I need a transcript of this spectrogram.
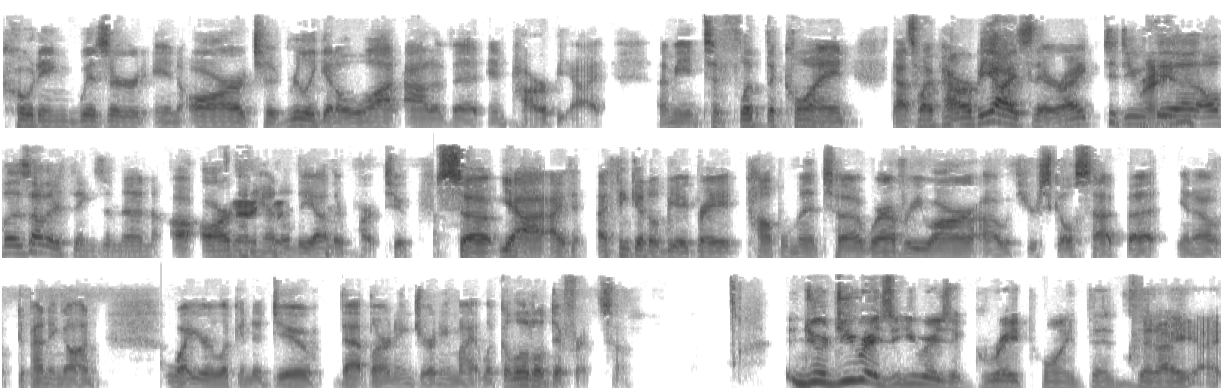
coding wizard in R to really get a lot out of it in Power BI. I mean, to flip the coin, that's why Power BI is there, right? To do right. the, all those other things, and then uh, R can handle the other part too. So yeah, I th- I think it'll be a great complement to wherever you are uh, with your skill set. But you know, depending on what you're looking to do, that learning journey might look a little different. So, George, you raise you raise a great point that that I, I,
